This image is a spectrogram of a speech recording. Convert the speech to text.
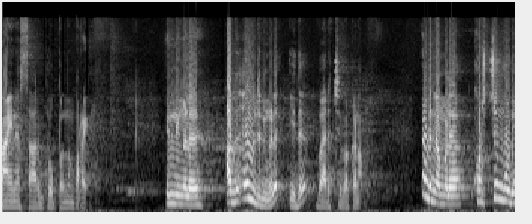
minus R group എന്നും പറയും. ഇനി നിങ്ങൾ അത് എന്നിട്ട് നിങ്ങൾ ഇത് വരച്ച് വെക്കണം. എന്നിട്ട് നമ്മൾ കുറച്ചും കൂടി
